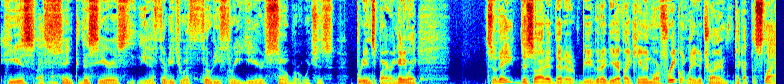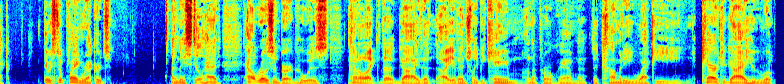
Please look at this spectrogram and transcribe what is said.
he's, I think, this year is either 32 or 33 years sober, which is pretty inspiring. Anyway, so they decided that it would be a good idea if I came in more frequently to try and pick up the slack. They were still playing records, and they still had Al Rosenberg, who was kind of like the guy that I eventually became on the program, the, the comedy, wacky character guy who wrote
